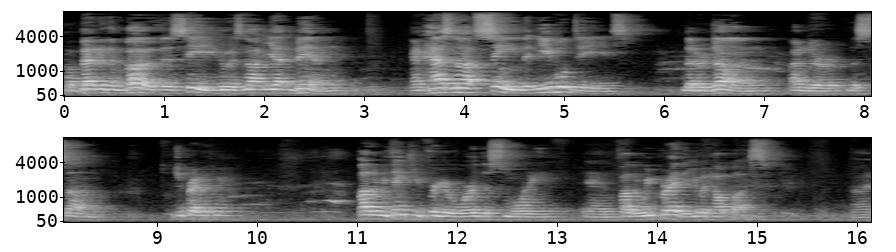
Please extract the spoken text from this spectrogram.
But better than both is he who has not yet been and has not seen the evil deeds that are done under the sun. Would you pray with me? Father, we thank you for your word this morning. And Father, we pray that you would help us. Uh,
